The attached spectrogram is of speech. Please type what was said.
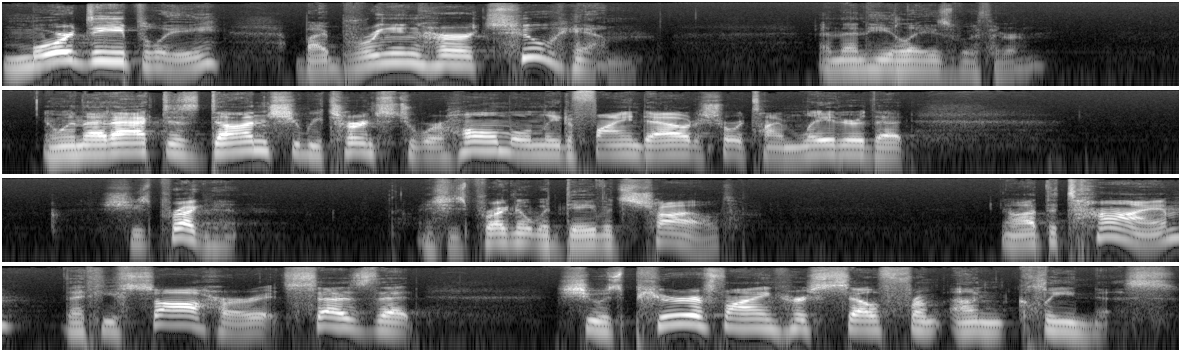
more deeply by bringing her to him, and then he lays with her. And when that act is done, she returns to her home only to find out a short time later that she's pregnant. And she's pregnant with David's child. Now, at the time that he saw her, it says that she was purifying herself from uncleanness,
